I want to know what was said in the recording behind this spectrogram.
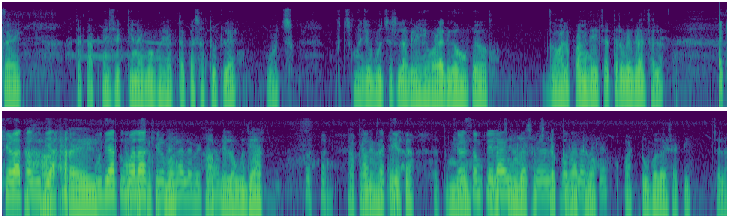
काय आता टाकणे शक्य नाही. बघू शकता कसा तुटला आहे बूच. बूच म्हणजे बूचच लागले. हिवाळ्यात गहू प- गव्हाला पाणी द्यायचं तर वेगळंच झालं. खेळ आता हा उद्या. काय उद्या तुम्हाला टाकू शकत खेळ नाही. बघायला हा भेटेल आपल्याला उद्या टाकायला आमचा भेटेल. खेळ. तर तुम्ही खेळ संपलेला आहे, चॅनलला उद्या खेळ सबस्क्राईब करून बघायला ठेवा. भेटेल. पार्ट टू बघायसाठी. चला.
